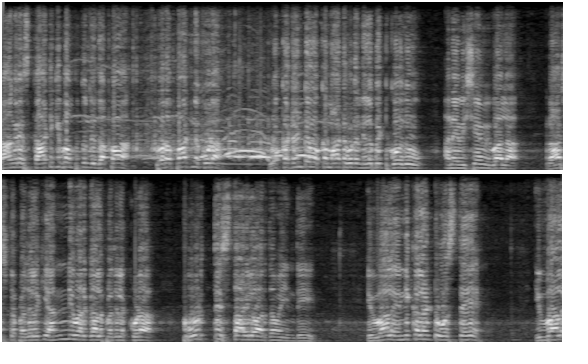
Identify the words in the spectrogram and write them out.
కాంగ్రెస్ కాటికి పంపుతుంది తప్ప పొరపాటున కూడా ఒక్కటంటే ఒక్క మాట కూడా నిలబెట్టుకోదు అనే విషయం ఇవాళ రాష్ట్ర ప్రజలకి అన్ని వర్గాల ప్రజలకు కూడా పూర్తి స్థాయిలో అర్థమైంది. ఇవాళ ఎన్నికలంటూ వస్తే ఇవాళ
